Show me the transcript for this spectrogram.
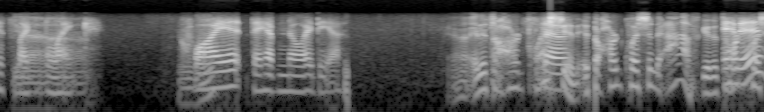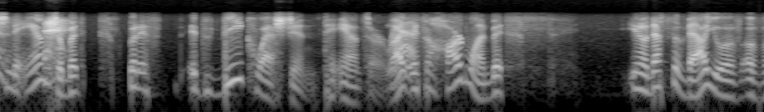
it's yeah. like blank, mm-hmm. quiet. They have no idea. Yeah, and it's a hard question. So, it's a hard question to ask, and it's a hard is. question to answer. But but it's it's the question to answer, right? Yes. It's a hard one, but you know that's the value of, of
